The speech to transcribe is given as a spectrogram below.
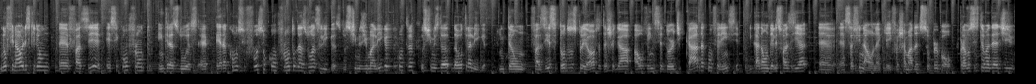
no final eles queriam é, fazer esse confronto entre as duas. É, era como se fosse o confronto das duas ligas, dos times de uma liga contra os times da, da outra liga. Então fazia-se todos os playoffs até chegar ao vencedor de cada conferência e cada um deles fazia é, essa final, né? Que aí foi chamada de Super Bowl. Para vocês terem uma ideia de,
